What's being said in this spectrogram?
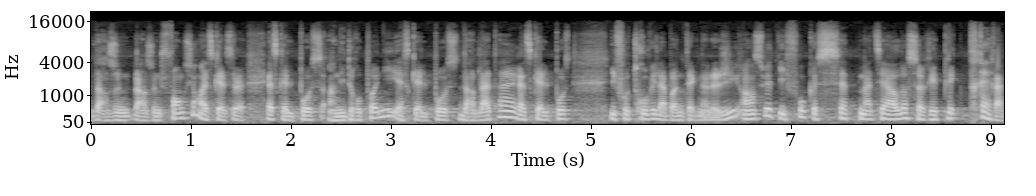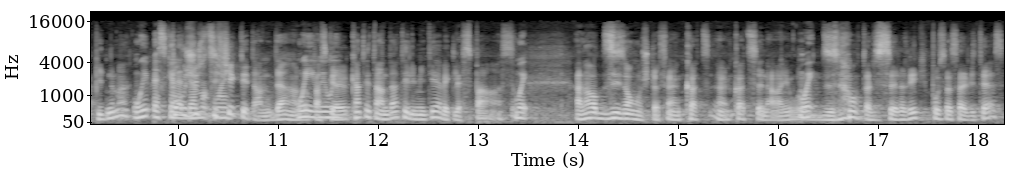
dans une, dans une fonction? Est-ce qu'elle, est-ce qu'elle pousse en hydroponie? Est-ce qu'elle pousse dans de la terre? Est-ce qu'elle pousse... Il faut trouver la bonne technologie. Ensuite, il faut que cette matière-là se réplique très rapidement. Oui, parce que Pour la demande- justifier oui. que tu es en dedans. là, Oui, parce oui, que quand tu es en dedans, tu es limité avec l'espace. Oui. Alors, disons, je te fais un cas, un cas de scénario. Oui. Disons, tu as le céleri qui pousse à sa vitesse.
